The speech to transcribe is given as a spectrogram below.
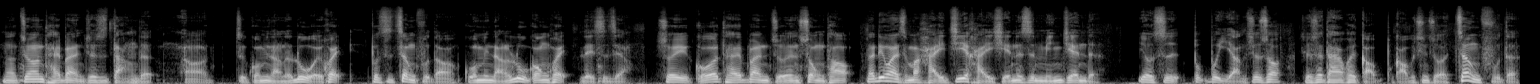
那中央台办就是党的啊，这国民党的陆委会不是政府的哦，国民党的陆工会类似这样。所以国台办主任宋涛，那另外什么海基海协那是民间的，又是不不一样的，就是说，就是大家会搞搞不清楚政府的。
